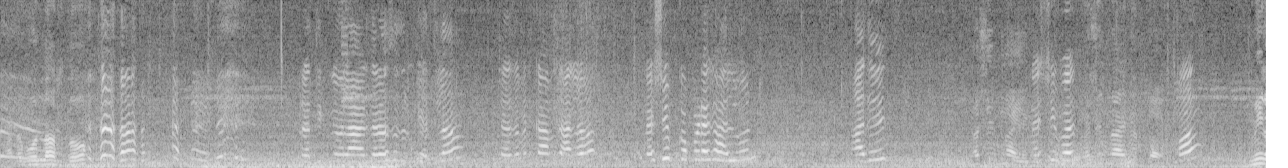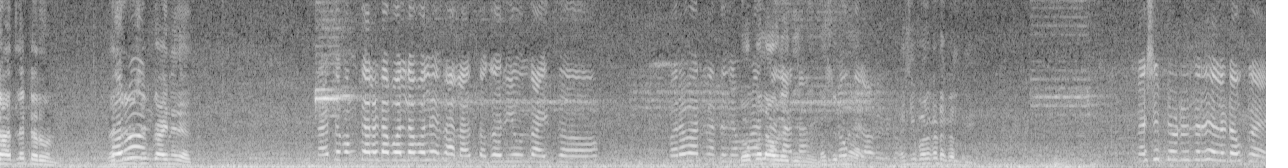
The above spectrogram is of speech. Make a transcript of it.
आता बोलला असतो. प्रतीकने मला अर्ध्या तासातून घेतलं. त्याचं पण काम झालं. नशीब कपडे घालून आधीच नशीब नाही नशीबच. नशीब नाही देत काय? मग? मी घातले ठरवून नशीब ठरवून? नशीब नाही देत. नाही तर मग त्याला डबल डबल हे झालं असतं. घरी येऊन जायचं. बरोबर ना? त्याच्यामुळे डोकं लावले झालं तिने. आता. नशीब डोकं नाही. लावलेलं. नशीब बरं का ढकलती नशीब तेवढं तरी ह्याला डोकं आहे.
